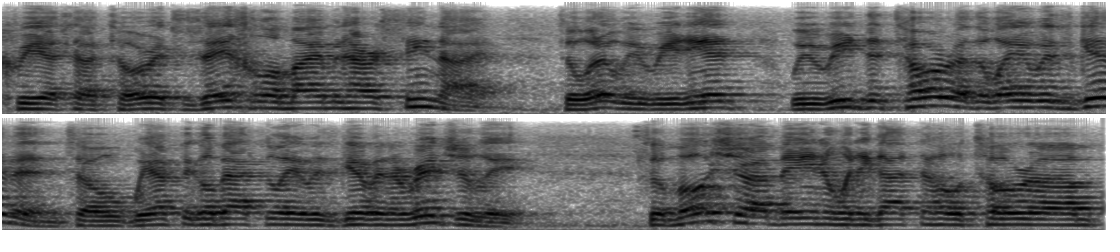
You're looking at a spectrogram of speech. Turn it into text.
Kriyat HaTorah? It's Zeichel Amayim and Har Sinai. So what are we reading it? We read the Torah the way it was given. So we have to go back to the way it was given originally. So Moshe Rabbeinu, when he got the whole Torah,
